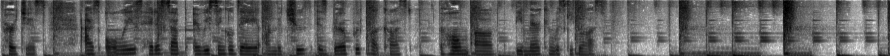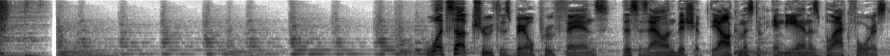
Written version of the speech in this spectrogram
purchase. As always, hit us up every single day on the Truth is Barrel Proof podcast, the home of the American Whiskey Glass. What's up, Truth is Barrel Proof fans? This is Alan Bishop, the alchemist of Indiana's Black Forest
